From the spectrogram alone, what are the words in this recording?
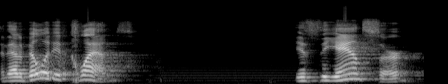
And that ability to cleanse is the answer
